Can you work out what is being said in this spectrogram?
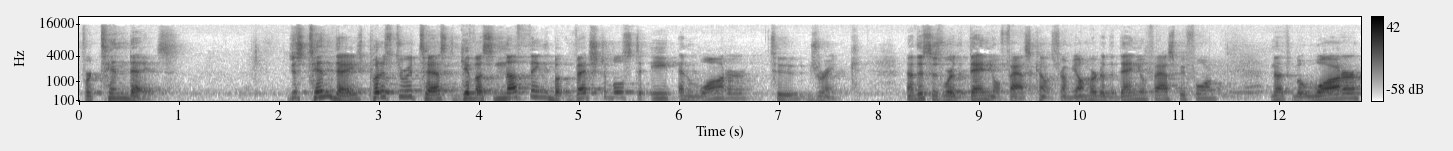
for 10 days? Just 10 days, put us through a test, give us nothing but vegetables to eat and water to drink. Now, this is where the Daniel fast comes from. Y'all heard of the Daniel fast before? nothing but water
